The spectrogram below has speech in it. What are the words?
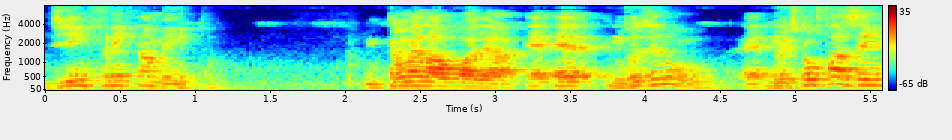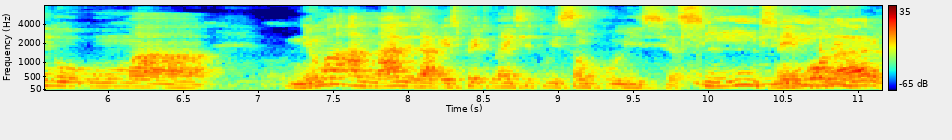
de enfrentamento. Então ela olha, é, é- não estou dizendo, é, não estou fazendo uma nenhuma análise a respeito da instituição polícia, Sim, sim, nem claro.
